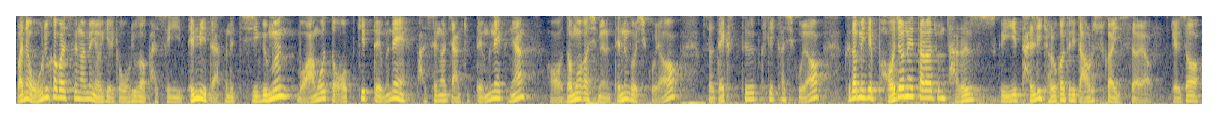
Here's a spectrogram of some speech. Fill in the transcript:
만약 오류가 발생하면 여기 이렇게 오류가 발생이 됩니다. 근데 지금은 뭐 아무것도 없기 때문에 발생하지 않기 때문에 그냥 어, 넘어가시면 되는 것이고요. 그래서 next 클릭하시고요. 그 다음에 이제 버전에 따라 좀 다른 이 달리 결과들이 나올 수가 있어요. 그래서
